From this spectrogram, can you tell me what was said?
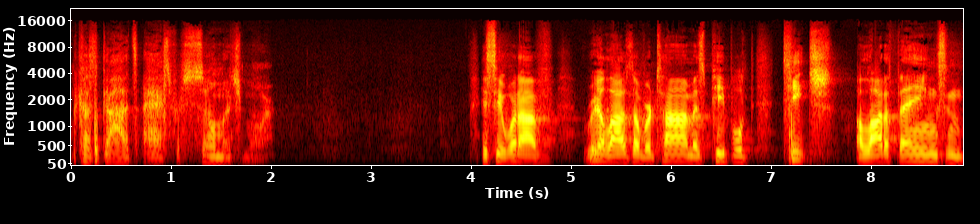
Because God's asked for so much more. You see, what I've realized over time is people teach a lot of things and,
